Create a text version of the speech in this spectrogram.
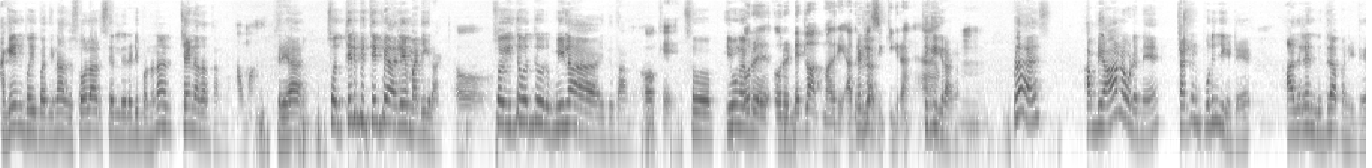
அகைன் போய் பார்த்தீங்கன்னா அந்த சோலார் செல் ரெடி பண்ணணும்னா சைனா தான் தரணும். ஆமா. சரியா? ஸோ திருப்பி திருப்பி அதுலயே மாட்டிக்கிறாங்க. ஓ. ஸோ இது வந்து ஒரு மீளா இதுதாங்க ஓகே ஸோ இவங்க ஒரு ஒரு டெட்லாக் மாதிரி அதுக்குள்ள Deadlock. சிக்கிக்கிறாங்க. சிக்கிக்கிறாங்க. ப்ளஸ் அப்படி ஆன உடனே டக்குன்னு புரிஞ்சுக்கிட்டு அதுலேருந்து வித்ரா பண்ணிட்டு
